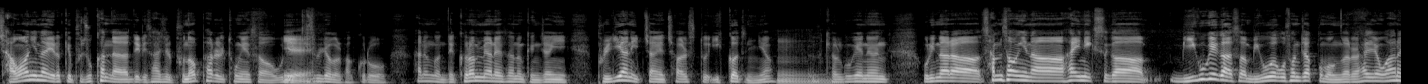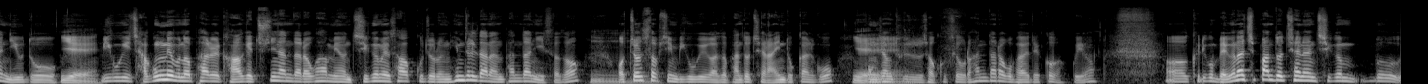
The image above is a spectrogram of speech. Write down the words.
자원이나 이렇게 부족한 나라들이 사실 분업화를 통해서 우리 예. 기술력을 밖으로 하는 건데 그런 면에서는 굉장히 불리한 입장에 처할 수도 있거든요. 음. 결국에는 우리나라 삼성이나 하이닉스가 미국에 가서 미국하고 손잡고 뭔가를 하려고 하는 이유도 예. 미국이 자국 내 분업화를 강하게 추진한다라고 하면 지금의 사업 구조는 힘들다는 판단이 있어서 어쩔 수 없이 미국에 가서 반도체 라인도 깔고 음. 예. 공장 투자도 적극적으로 한다라고 봐야 될 것 같고요. 어 그리고 매그나칩 반도체는 지금 뭐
